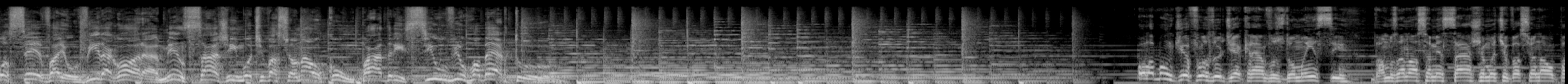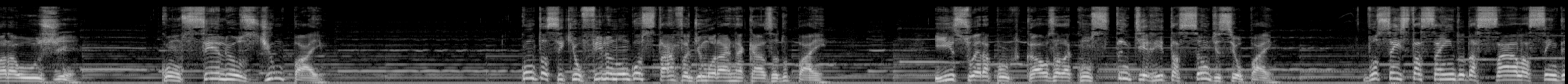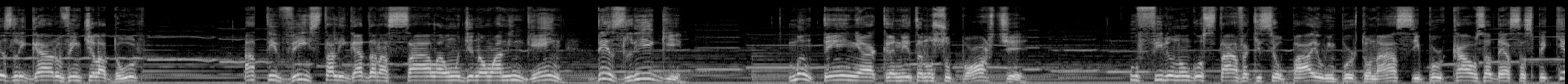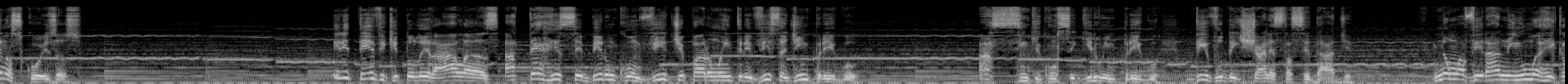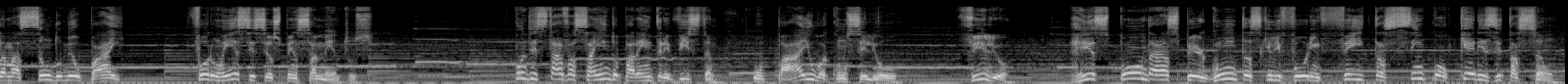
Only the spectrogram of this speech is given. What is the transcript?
Você vai ouvir agora mensagem motivacional com Padre Silvio Roberto. Olá, bom dia, flor do dia, cravos do amanhecer. Vamos à nossa mensagem motivacional para hoje. Conselhos de um pai. Conta-se que o filho não gostava de morar na casa do pai. Isso era por causa da constante irritação de seu pai. Você está saindo da sala sem desligar o ventilador. A TV está ligada na sala onde não há ninguém. Desligue. Mantenha a caneta no suporte. O filho não gostava que seu pai o importunasse por causa dessas pequenas coisas. Ele teve que tolerá-las até receber um convite para uma entrevista de emprego. Assim que conseguir o emprego, devo deixar esta cidade. Não haverá nenhuma reclamação do meu pai. Foram esses seus pensamentos. Quando estava saindo para a entrevista, o pai o aconselhou: Filho, responda às perguntas que lhe forem feitas sem qualquer hesitação.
